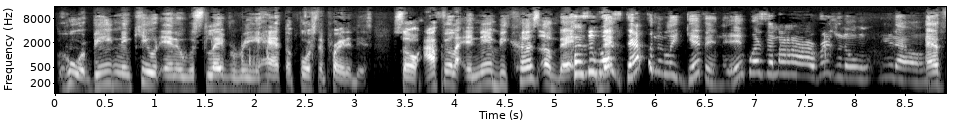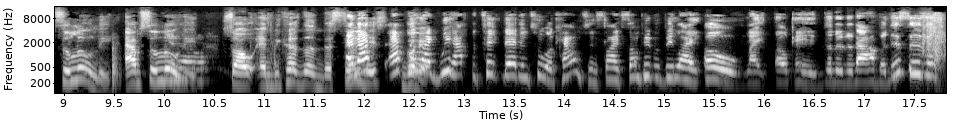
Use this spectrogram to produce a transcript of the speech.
who were beaten and killed and it was slavery and had to force to pray to this. So I feel like and then because of that, Because it that- was definitely given. It wasn't our original, you know. Absolutely, absolutely. You know. So, and because of the And I, I feel ahead. like we have to take that into account. It's like some people be like, oh, like, okay, da da da da, but this isn't,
